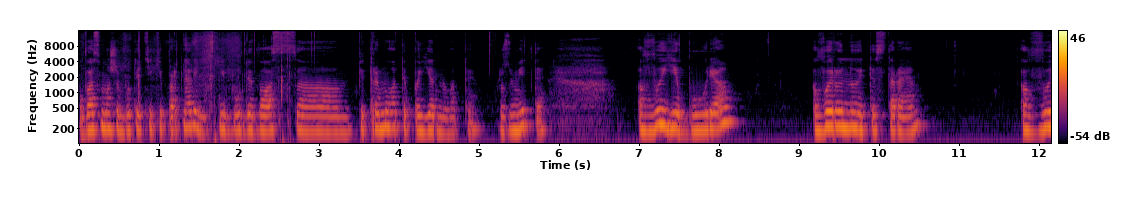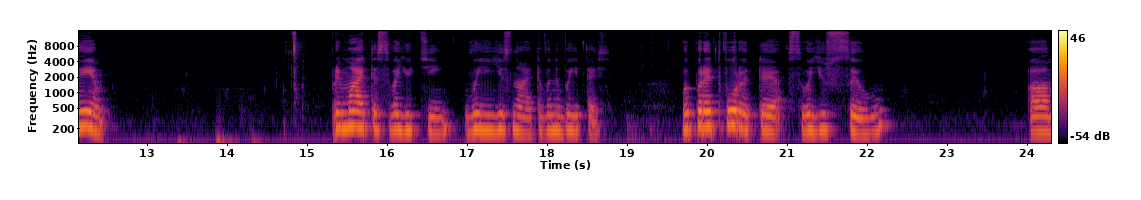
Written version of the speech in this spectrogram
У вас може бути тільки партнер, який буде вас е, підтримувати, поєднувати. Розумієте? Ви є буря, ви руйнуєте старе, ви приймаєте свою тінь, ви її знаєте, ви не боїтесь. Ви перетворюєте свою силу. А,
